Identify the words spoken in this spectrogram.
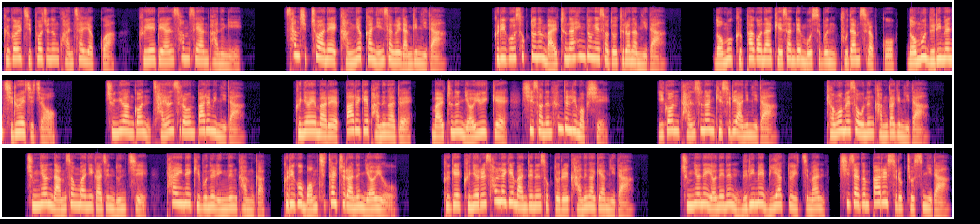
그걸 짚어주는 관찰력과 그에 대한 섬세한 반응이 30초 안에 강력한 인상을 남깁니다. 그리고 속도는 말투나 행동에서도 드러납니다. 너무 급하거나 계산된 모습은 부담스럽고 너무 느리면 지루해지죠. 중요한 건 자연스러운 빠름입니다. 그녀의 말에 빠르게 반응하되 말투는 여유 있게 시선은 흔들림 없이. 이건 단순한 기술이 아닙니다. 경험에서 오는 감각입니다. 중년 남성만이 가진 눈치, 타인의 기분을 읽는 감각, 그리고 멈칫할 줄 아는 여유. 그게 그녀를 설레게 만드는 속도를 가능하게 합니다. 중년의 연애는 느림의 미학도 있지만 시작은 빠를수록 좋습니다.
